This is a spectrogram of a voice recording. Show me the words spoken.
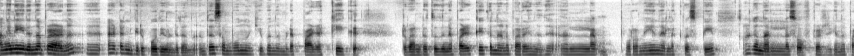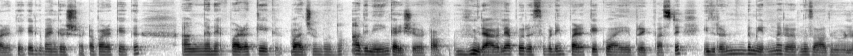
അങ്ങനെ ഇരുന്നപ്പോഴാണ് ഏട്ടൻ എനിക്കൊരു പൊതി കൊണ്ട് തന്നത് എന്താ സംഭവം നോക്കിയപ്പോൾ നമ്മുടെ പഴക്കേക്ക്. ട്രിവാൻഡ്രത്ത് ഇതിനെ പഴക്കേക്ക് എന്നാണ് പറയുന്നത്. നല്ല പുറമേ നല്ല ക്രിസ്പിയും ആകെ നല്ല സോഫ്റ്റായിട്ടിരിക്കുന്ന പഴക്കേക്ക് എനിക്ക് ഭയങ്കര ഇഷ്ടം കേട്ടോ പഴക്കേക്ക് അങ്ങനെ പഴക്കേക്ക് വാങ്ങിച്ചുകൊണ്ട് വന്നു. അതിനെയും കഴിച്ചു കേട്ടോ. രാവിലെ അപ്പോൾ രസപടിയും പഴക്കേക്കും ആയ ബ്രേക്ക്ഫാസ്റ്റ്. ഇത് രണ്ടും എണ്ണ കലർന്ന സാധനമാണ്.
